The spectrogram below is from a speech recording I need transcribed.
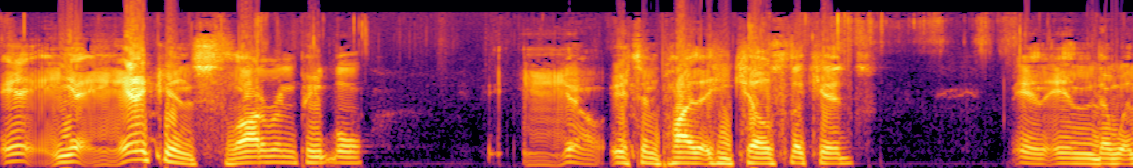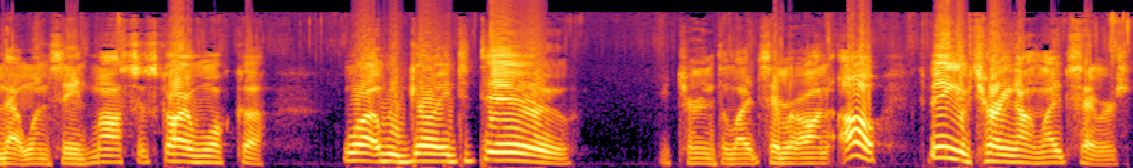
And, yeah, Anakin's slaughtering people. You know, it's implied that he kills the kids in in, the, that one scene. Master Skywalker, what are we going to do? He turns the lightsaber on. Oh, speaking of turning on lightsabers,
